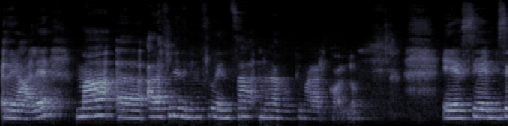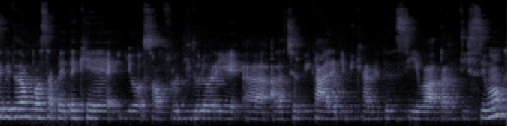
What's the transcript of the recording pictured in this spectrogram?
reale, ma eh, alla fine dell'influenza non avevo più male al collo. E se mi seguite da un po' sapete che io soffro di dolori eh, alla cervicale, di emicrania tensiva tantissimo,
